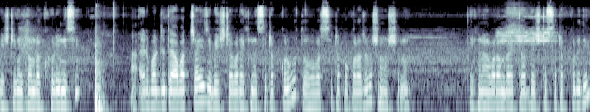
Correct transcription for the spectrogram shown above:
বেসটা কিন্তু আমরা খুলে নিছি। এরপর যদি আবার চাই যে বেসটা আবার এখানে সেট আপ করব, তো আবার সেট করা যাবে, সমস্যা নেই। এখানে আবার আমরা একটা বেসটা সেট আপ করে দিই।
